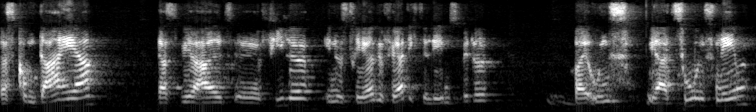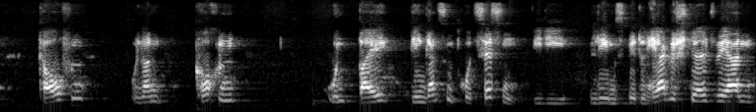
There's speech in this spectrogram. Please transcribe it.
Das kommt daher, dass wir halt äh, viele industriell gefertigte Lebensmittel bei uns ja zu uns nehmen, kaufen und dann kochen und bei den ganzen Prozessen, wie die Lebensmittel hergestellt werden,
